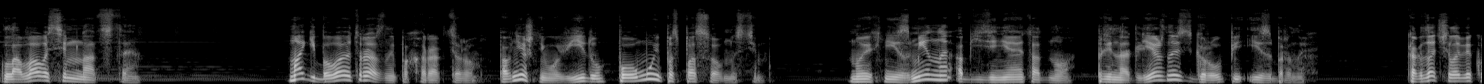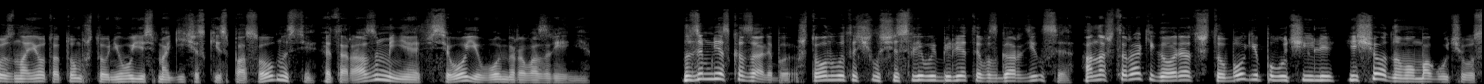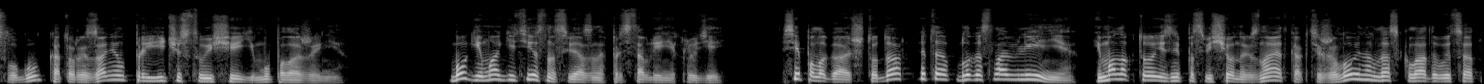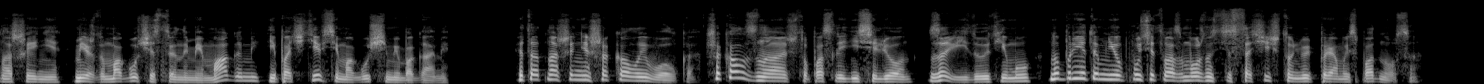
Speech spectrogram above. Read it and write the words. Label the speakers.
Speaker 1: Глава 18 Маги бывают разные по характеру, по внешнему виду, по уму и по способностям. Но их неизменно объединяет одно – принадлежность к группе избранных. Когда человек узнает о том, что у него есть магические способности, это разом меняет всего его мировоззрение. На земле сказали бы, что он вытащил счастливый билет и возгордился, а на Штыраке говорят, что боги получили еще одного могучего слугу, который занял приличествующее ему положение. Боги и маги тесно связаны в представлениях людей. Все полагают, что дар – это благословление, и мало кто из непосвященных знает, как тяжело иногда складываются отношения между могущественными магами и почти всемогущими богами. Это отношение шакала и волка. Шакал знает, что последний силен, завидует ему, но при этом не упустит возможности стащить что-нибудь прямо из-под носа.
